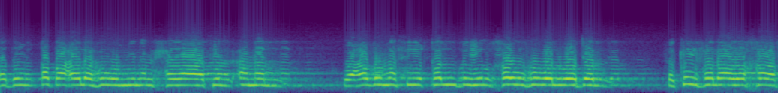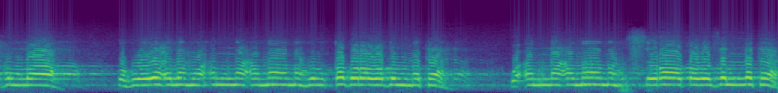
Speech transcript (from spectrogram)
قد انقطع له من الحياة الأمل وعظم في قلبه الخوف والوجل. فكيف لا يخاف الله؟ وهو يعلم أن أمامه القبر وظلمته وأن أمامه الصراط وزلته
